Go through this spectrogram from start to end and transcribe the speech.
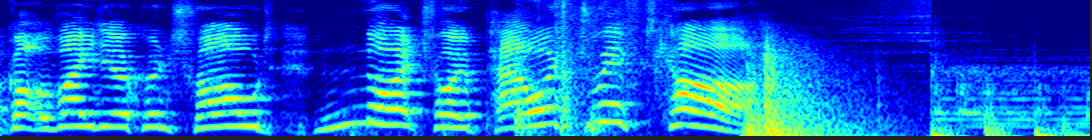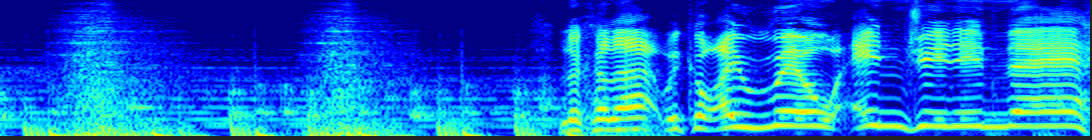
I've got a radio controlled, nitro powered drift car. Look at that, we've got a real engine in there.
